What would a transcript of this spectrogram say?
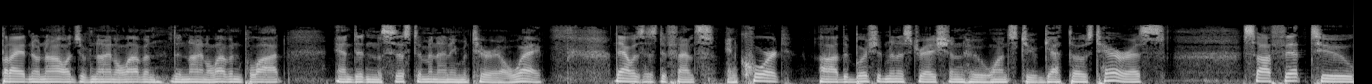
but I had no knowledge of 9 11, the 9 11 plot, and didn't assist him in any material way. That was his defense in court. Uh, the Bush administration, who wants to get those terrorists, saw fit to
